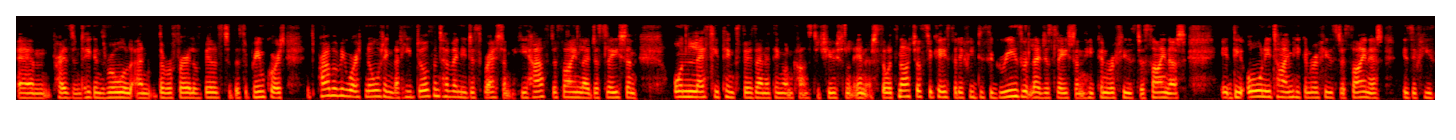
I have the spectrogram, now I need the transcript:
um, President Higgins' role and the referral of bills to the Supreme Court, it's probably worth noting that he doesn't have any discretion. He has to sign legislation unless he thinks there's anything unconstitutional in it. So it's not just a case that if he disagrees with legislation, he can refuse to sign it. it. The only time he can refuse to sign it is if he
